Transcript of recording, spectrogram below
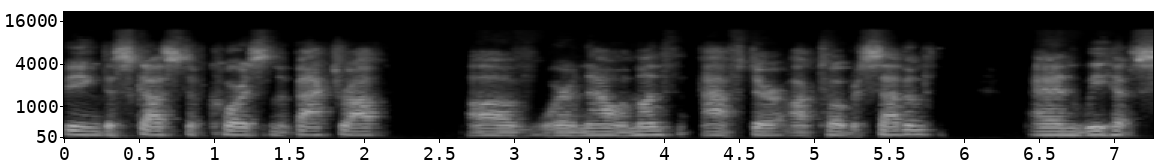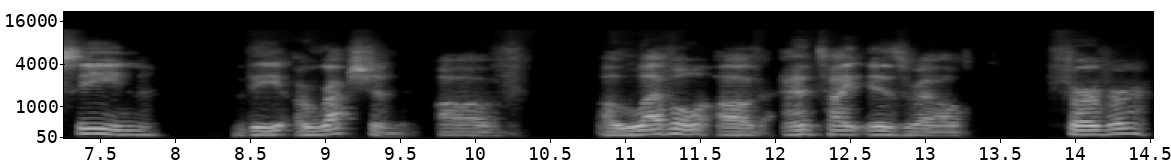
being discussed, of course, in the backdrop of we're now a month after October 7th, and we have seen the eruption of a level of anti Israel fervor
